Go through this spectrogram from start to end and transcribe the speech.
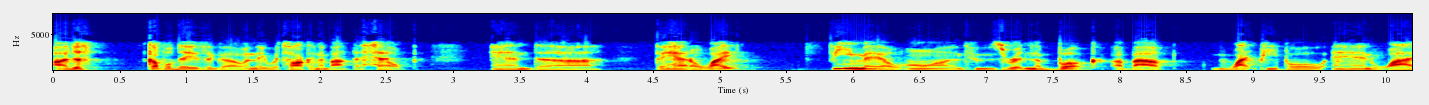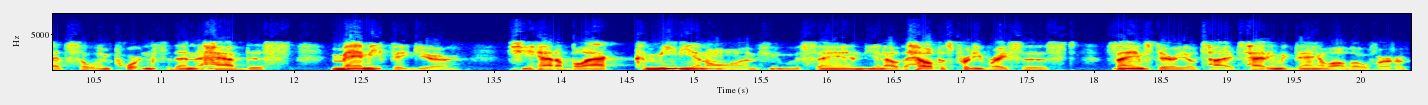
uh, just a couple days ago, and they were talking about the help. And uh, they had a white female on who's written a book about white people and why it's so important for them to have this mammy figure. She had a black comedian on who was saying, you know, the help is pretty racist, same stereotypes, Hattie McDaniel all over.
